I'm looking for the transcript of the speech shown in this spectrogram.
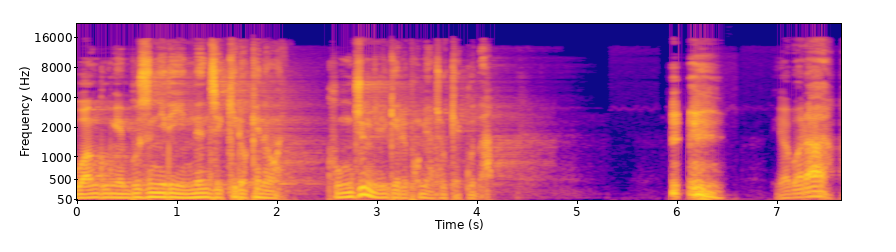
왕궁에 무슨 일이 있는지 기록해놓은 궁중 일기를 보면 좋겠구나. 여보라,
